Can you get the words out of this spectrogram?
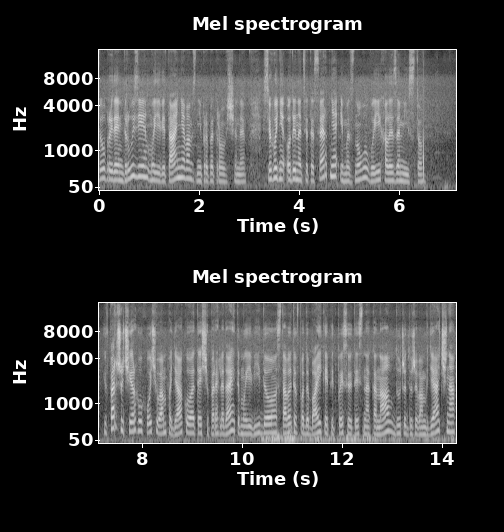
Добрий день, друзі! Мої вітання вам з Дніпропетровщини. Сьогодні 11 серпня, і ми знову виїхали за місто. І в першу чергу хочу вам подякувати, що переглядаєте мої відео, ставите вподобайки, підписуєтесь на канал. Дуже дуже вам вдячна.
